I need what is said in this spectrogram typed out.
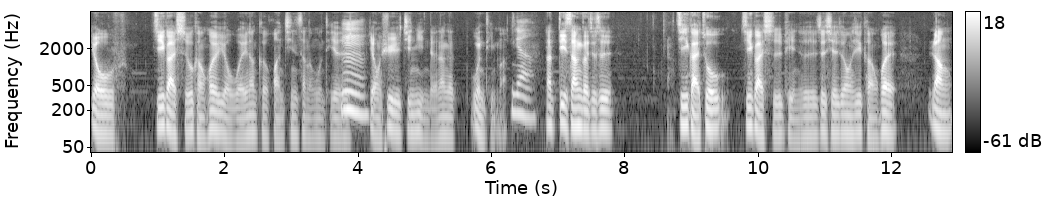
有机改食物可能会有违那个环境上的问题，嗯，永续经营的那个问题嘛，嗯，那第三个就是机改作物、机改食品，就是这些东西可能会让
